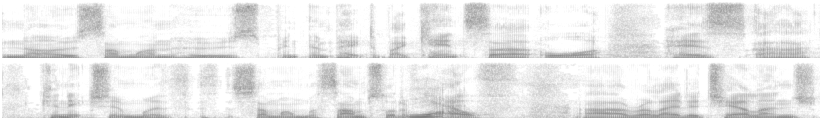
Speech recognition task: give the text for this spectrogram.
knows someone who's been impacted by cancer or has a connection with someone with some sort of Yeah. health uh, related challenge.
